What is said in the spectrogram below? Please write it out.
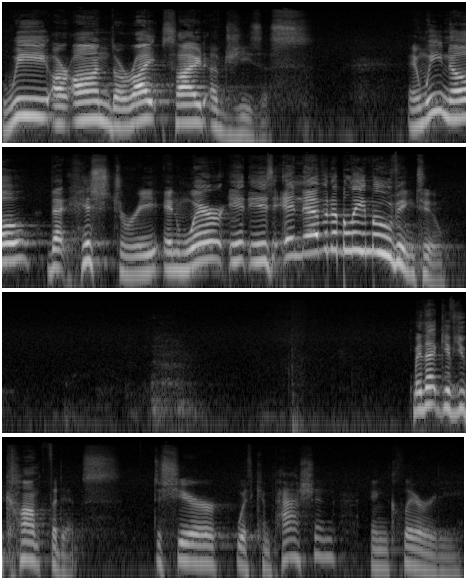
We are on the right side of Jesus. And we know that history and where it is inevitably moving to. May that give you confidence to share with compassion and clarity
